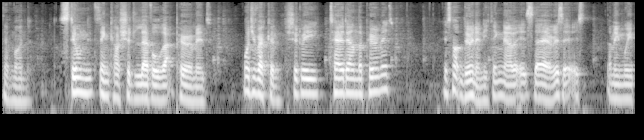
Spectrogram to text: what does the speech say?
Never mind. Still think I should level that pyramid. What do you reckon? Should we tear down the pyramid? It's not doing anything now that it's there, is it? It's, I mean, we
